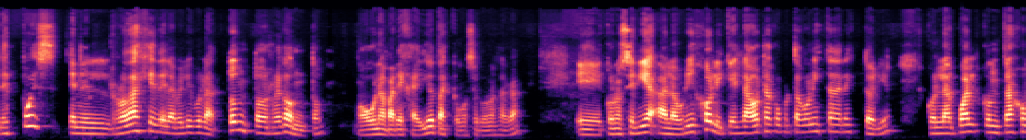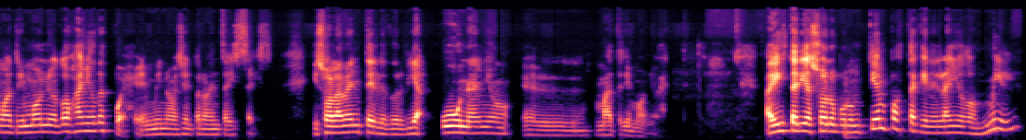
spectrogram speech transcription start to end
Después, en el rodaje de la película Tonto Redonto, o Una pareja de idiotas, como se conoce acá, eh, conocería a Lauryn Holly, que es la otra coprotagonista de la historia, con la cual contrajo matrimonio dos años después, en 1996. Y solamente le duraría un año el matrimonio este. Ahí estaría solo por un tiempo hasta que en el año 2000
